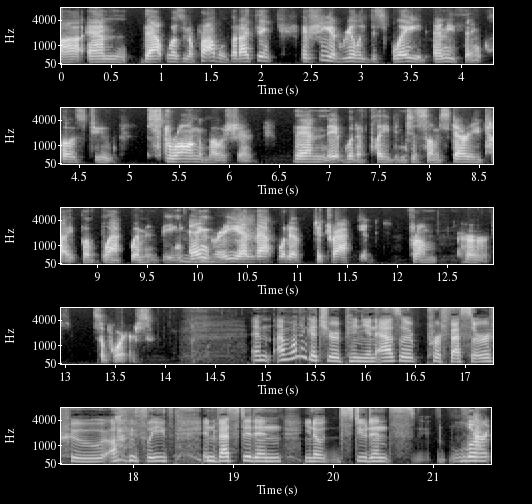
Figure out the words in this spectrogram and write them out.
uh, and that wasn't a problem. But I think if she had really displayed anything close to strong emotion, then it would have played into some stereotype of Black women being mm-hmm. angry, and that would have detracted from her supporters. And I want to get your opinion as a professor who obviously invested in, you know, students learn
